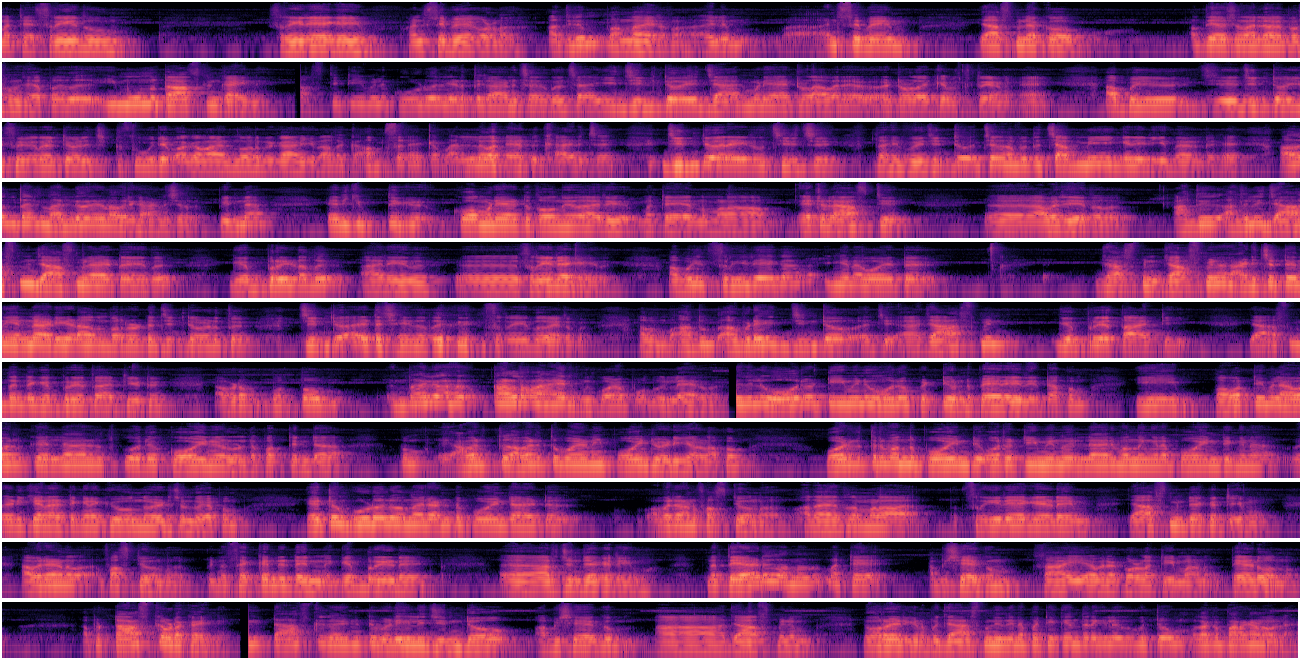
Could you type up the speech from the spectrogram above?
മറ്റേ ശ്രീതുവും ശ്രീരേഖയും അൻസിബയൊക്കെ ഉള്ളത്. അതിലും നന്നായിരുന്നു. അതിലും അൻസിബയും ജാസ്മിനൊക്കെ അത്യാവശ്യം നല്ലപോലെ പെർഫോം ചെയ്തു. അപ്പോൾ ഇത് ഈ മൂന്ന് ടാസ്കും കഴിഞ്ഞ്. ഫസ്റ്റ് ടീമിൽ കൂടുതൽ എടുത്ത് കാണിച്ചതെന്ന് വെച്ചാൽ ഈ ജിന്റോയി ജാൻമണി ആയിട്ടുള്ള അവരായിട്ടുള്ള കെമിസ്ട്രിയാണ് അപ്പോൾ ഈ ജി- ജിന്റോ ഈ സിഗരറ്റ് വലിച്ചിട്ട് സൂര്യ ഭഗവാൻ എന്ന് പറഞ്ഞിട്ട് കാണിക്കുന്നത്. അതൊക്കെ അപ്സരയൊക്കെ നല്ലപോലെയാണ് കാണിച്ച് ജിന്റോ വരെ ഇരുന്ന് ചിരിച്ച് ഇതായി പോയി ജിന്റോ ചില സമയത്ത് ചമ്മി ഇങ്ങനെ ഇരിക്കുന്നുണ്ട് അതെന്തായാലും നല്ലപോലെയാണ് അവർ കാണിച്ചത്. പിന്നെ എനിക്ക് കോമഡി ആയിട്ട് തോന്നിയത് ആര് മറ്റേ നമ്മളാ ഏറ്റവും ലാസ്റ്റ് അവർ ചെയ്തത്. അത് അതിൽ ജാസ്മിൻ ജാസ്മിനായിട്ട് ചെയ്ത് ഗബ്രിയുടേത് ആര് ചെയ്ത് ശ്രീരേഖ ചെയ്ത്. അപ്പോൾ ഈ ശ്രീരേഖ ഇങ്ങനെ പോയിട്ട് ജാസ്മിൻ ജാസ്മിനെ അടിച്ചിട്ട് നീ എന്നെ അടിയിടാന്ന് പറഞ്ഞിട്ട് ജിന്റോ എടുത്ത് ജിന്റോ ആയിട്ട് ചെയ്തത് ശ്രീതുമായിരുന്നു അപ്പം അതും അവിടെ ജിന്റോ ജാസ്മിൻ ഗബ്രിയെ താറ്റി ജാസ്മിൻ തന്നെ ഗബ്രിയെ താറ്റിയിട്ട് അവിടെ മൊത്തം എന്തായാലും കളറായിരുന്നു കുഴപ്പമൊന്നും ഇല്ലായിരുന്നു ഇതിൽ ഓരോ ടീമിനും ഓരോ പെട്ടിയുണ്ട് പേര് എഴുതിയിട്ട്. അപ്പം ഈ പവർ ടീമിൽ അവർക്ക് എല്ലാവർക്കും ഓരോ കോയിനുകളുണ്ട് പത്തിന്റെ അപ്പം അവരത്ത് അവരത്ത് പോയാണെങ്കിൽ പോയിന്റ് മേടിക്കാനുള്ളൂ അപ്പം ഓരോരുത്തരും വന്ന് പോയിന്റ് ഓരോ ടീമിൽ നിന്നും എല്ലാവരും വന്ന് ഇങ്ങനെ പോയിന്റ് ഇങ്ങനെ മേടിക്കാനായിട്ട് ഇങ്ങനെ ക്യൂ ഒന്ന് മേടിച്ചുകൊണ്ട് പോയി. അപ്പം ഏറ്റവും കൂടുതൽ വന്ന രണ്ട് പോയിന്റായിട്ട് അവരാണ് ഫസ്റ്റ് വന്നത്. അതായത് നമ്മൾ ആ ശ്രീരേഖയുടെയും ജാസ്മിന്റെയൊക്കെ ടീമും അവരാണ് ഫസ്റ്റ് വന്നത്. പിന്നെ സെക്കൻഡ് ഡെന്ന് ഗബ്രിയുടെയും അർജുന്റെയൊക്കെ ടീം പിന്നെ തേർഡ് വന്നത് മറ്റേ അഭിഷേകും സായി അവരൊക്കെ ഉള്ള ടീമാണ് തേർഡ് വന്നു. അപ്പോൾ ടാസ്ക് അവിടെ കഴിഞ്ഞ്? ഈ ടാസ്ക് കഴിഞ്ഞിട്ട് വെളിയിൽ ജിൻഡോ അഭിഷേകും ജാസ്മിനും നോറയായിരിക്കണം അപ്പോൾ ജാസ്മിൻ ഇതിനെ പറ്റിയൊക്കെ എന്തെങ്കിലും കുറ്റവും അതൊക്കെ പറയണമല്ലേ?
